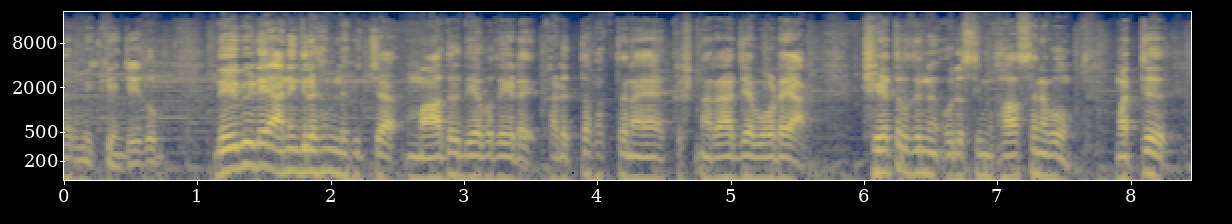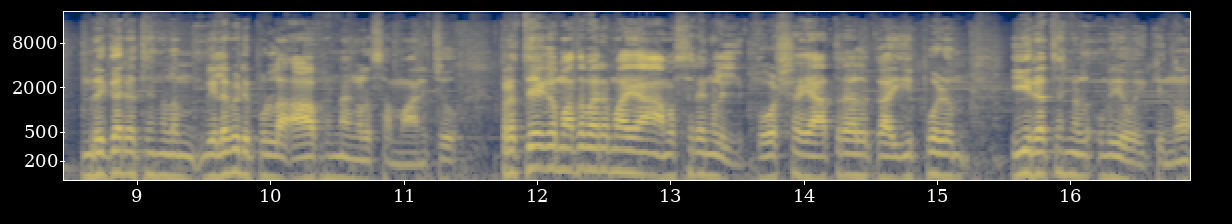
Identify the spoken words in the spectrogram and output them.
നിർമ്മിക്കുകയും ചെയ്തു. ദേവിയുടെ അനുഗ്രഹം ലഭിച്ച മാതൃദേവതയുടെ കടുത്ത ഭക്തനായ കൃഷ്ണരാജ വോഡയാർ ക്ഷേത്രത്തിന് ഒരു സിംഹാസനവും മറ്റ് മൃഗരഥങ്ങളും വിലപിടിപ്പുള്ള ആഭരണങ്ങളും സമ്മാനിച്ചു. പ്രത്യേക മതപരമായ അവസരങ്ങളിൽ ഘോഷയാത്രകൾക്കായി ഇപ്പോഴും ഈ രഥങ്ങൾ ഉപയോഗിക്കുന്നു.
